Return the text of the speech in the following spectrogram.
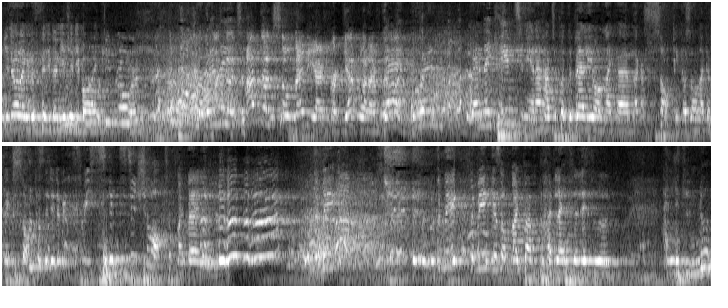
you know what I'm going to say, don't you, Kitty boy? Keep going. But when they, I've done so many, I forget what I've done. when, when, when they came to me and I had to put the belly on like a like a sock, it goes on like a big sock because they did a big 360 shot of my belly. The, make, the, make, the makers on my bump had left a little a little nun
